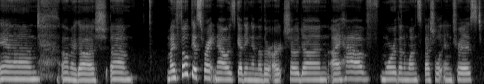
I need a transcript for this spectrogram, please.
And oh my gosh, um, my focus right now is getting another art show done. I have more than one special interest,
